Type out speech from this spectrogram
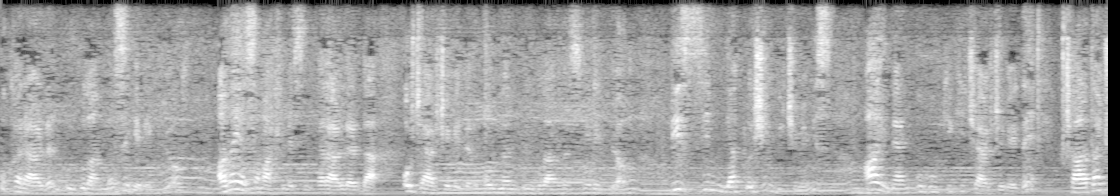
bu kararların uygulanması gerekiyor. Anayasa Mahkemesi'nin kararları da o çerçevede onların uygulanması gerekiyor. Bizim yaklaşım biçimimiz aynen bu hukuki çerçevede çağdaş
